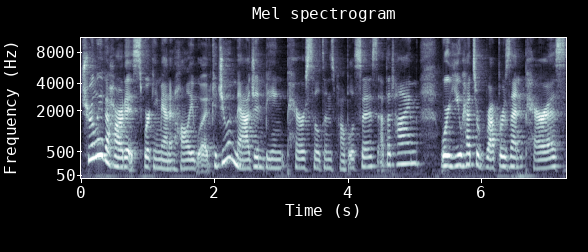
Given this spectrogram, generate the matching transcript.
truly the hardest working man in Hollywood. Could you imagine being Paris Hilton's publicist at the time, where you had to represent Paris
